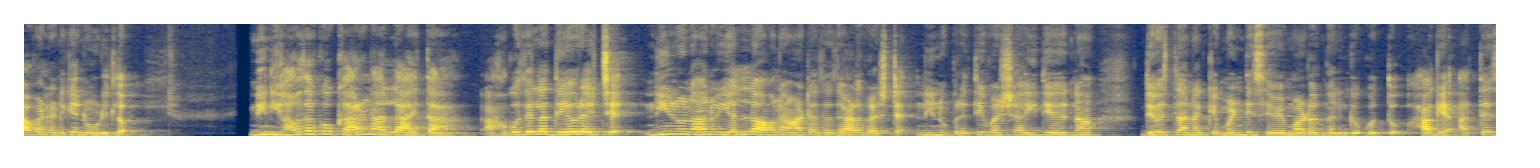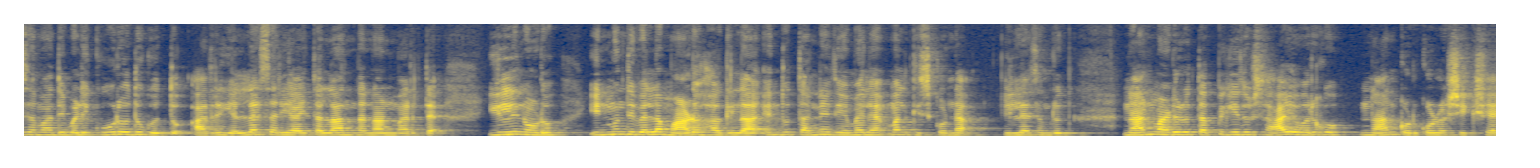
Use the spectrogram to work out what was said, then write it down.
ಅವಳಡೆಗೆ ನೋಡಿದ್ಲು. ನೀನು ಯಾವುದಕ್ಕೂ ಕಾರಣ ಅಲ್ಲ ಆಯ್ತಾ? ಆಗೋದೆಲ್ಲ ದೇವರ ಇಚ್ಛೆ. ನೀನು, ನಾನು ಎಲ್ಲ ಅವನ ಆಟದ ದಾಳಗಳಷ್ಟೇ. ನೀನು ಪ್ರತಿ ವರ್ಷ ಇದೇನ ದೇವಸ್ಥಾನಕ್ಕೆ ಮಂಡಿ ಸೇವೆ ಮಾಡೋದು ನನಗೆ ಗೊತ್ತು. ಹಾಗೆ ಅತ್ತೆ ಸಮಾಧಿ ಬಳಿ ಕೂರೋದು ಗೊತ್ತು. ಆದರೆ ಎಲ್ಲ ಸರಿ ಆಯ್ತಲ್ಲ ಅಂತ ನಾನು ಮರೆತೆ. ಇಲ್ಲಿ ನೋಡು ಇನ್ಮುಂದೆ ಇವೆಲ್ಲ ಮಾಡೋ ಹಾಗಿಲ್ಲ ಎಂದು ತನ್ನೆದೆಯ ಮೇಲೆ ಮಲಗಿಸ್ಕೊಂಡ. ಇಲ್ಲ ಸಮೃದ್ಧ ನಾನು ಮಾಡಿರೋ ತಪ್ಪಿಗೆ ಇದು ಸಾಯೋವರೆಗೂ ನಾನು ಕೊಡ್ಕೊಳ್ಳೋ ಶಿಕ್ಷೆ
